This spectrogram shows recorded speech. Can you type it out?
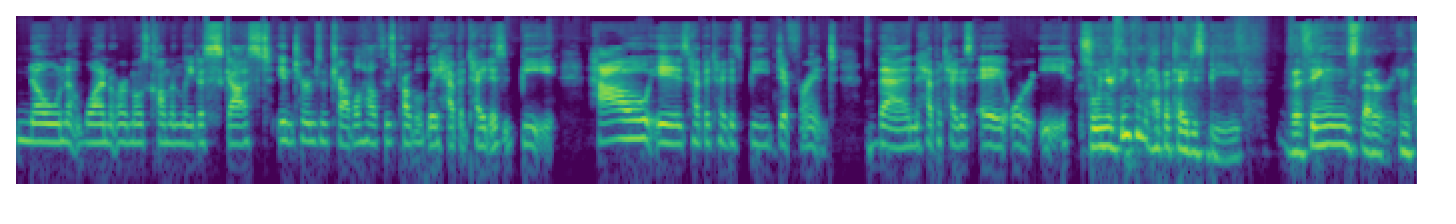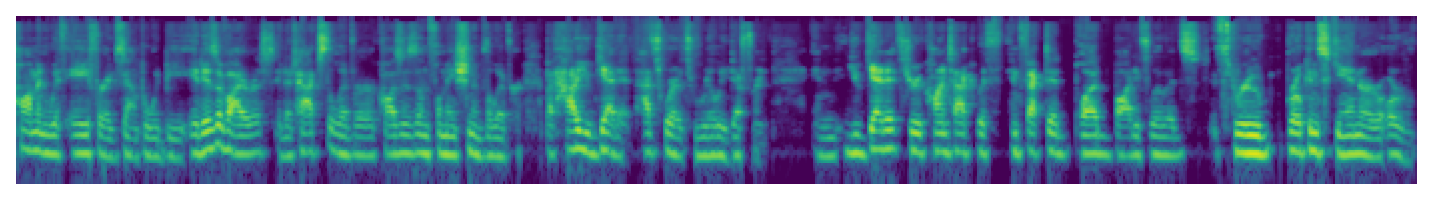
known one or most commonly discussed in terms of travel health is probably hepatitis B. How is hepatitis B different than hepatitis A or E? So when you're thinking about hepatitis B, the things that are in common with A, for example, would be it is a virus, it attacks the liver, causes inflammation of the liver, but how you get it, that's where it's really different. And you get it through contact with infected blood, body fluids, through broken skin or, or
